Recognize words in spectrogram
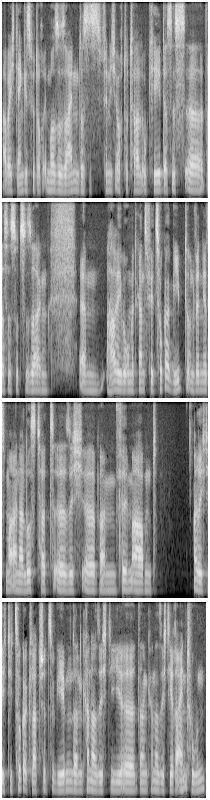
Aber ich denke, es wird auch immer so sein, und das ist, finde ich, auch total okay, dass es, äh, dass es sozusagen ähm, Haribo mit ganz viel Zucker gibt. Und wenn jetzt mal einer Lust hat, äh, sich äh, beim Filmabend richtig die Zuckerklatsche zu geben, dann kann er sich die, äh, dann kann er sich die reintun.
